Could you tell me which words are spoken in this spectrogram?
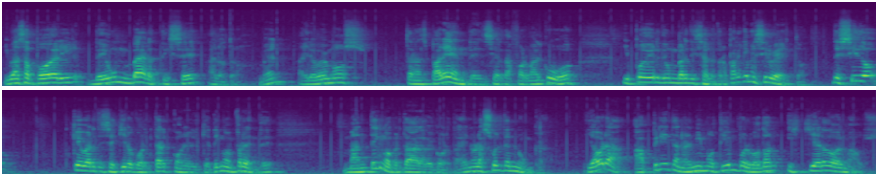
y vas a poder ir de un vértice al otro. ¿Ven? Ahí lo vemos transparente en cierta forma el cubo y puedo ir de un vértice al otro. ¿Para qué me sirve esto? Decido qué vértice quiero conectar con el que tengo enfrente. Mantengo apretada la V corta, ¿eh? no la suelten nunca. Y ahora aprietan al mismo tiempo el botón izquierdo del mouse.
